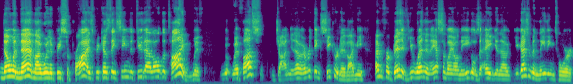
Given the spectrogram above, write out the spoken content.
Knowing them, I wouldn't be surprised because they seem to do that all the time with with us, John, you know, everything's secretive. I mean, heaven forbid if you went and asked somebody on the Eagles, hey, you know, you guys have been leaning toward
